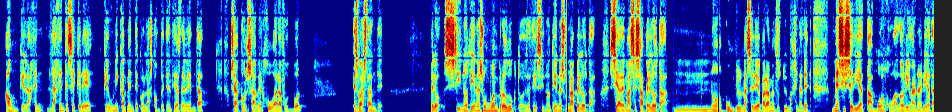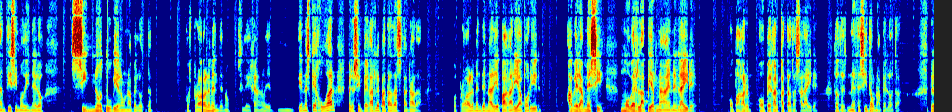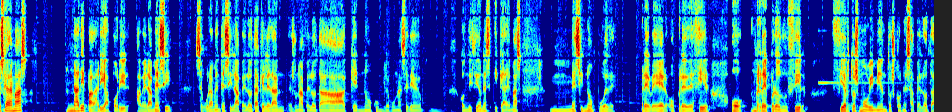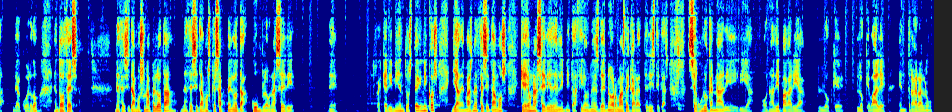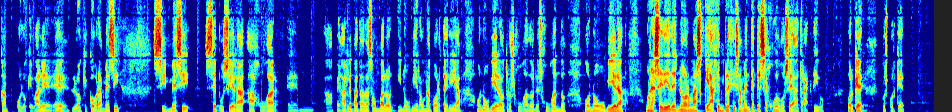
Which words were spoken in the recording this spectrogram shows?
aunque la la gente se cree que únicamente con las competencias de venta, o sea, con saber jugar a fútbol, es bastante. Pero si no tienes un buen producto, es decir, si no tienes una pelota, si además esa pelota no cumple una serie de parámetros, tú imagínate, Messi sería tan buen jugador y ganaría tantísimo dinero si no tuviera una pelota. Pues probablemente no. Si le dijeran, oye, tienes que jugar, pero sin pegarle patadas a nada, pues probablemente nadie pagaría por ir a ver a Messi mover la pierna en el aire o, pagar, o pegar patadas al aire. Entonces necesita una pelota. Pero es que además nadie pagaría por ir a ver a Messi, seguramente si la pelota que le dan es una pelota que no cumple con una serie de condiciones y que además Messi no puede prever o predecir o reproducir ciertos movimientos con esa pelota, ¿de acuerdo? Entonces, necesitamos una pelota, necesitamos que esa pelota cumpla una serie de requerimientos técnicos y además necesitamos que haya una serie de limitaciones, de normas, de características. Seguro que nadie iría o nadie pagaría lo que, lo que vale entrar al Nou Camp o lo que vale eh, lo que cobra Messi si Messi se pusiera a jugar a pegarle patadas a un balón y no hubiera una portería o no hubiera otros jugadores jugando o no hubiera una serie de normas que hacen precisamente que ese juego sea atractivo. ¿Por qué? Pues porque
